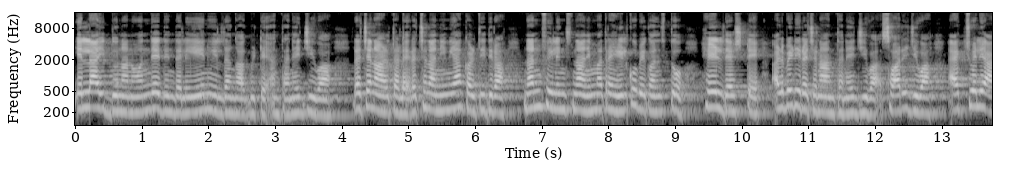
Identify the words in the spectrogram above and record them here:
ಎಲ್ಲ ಇದ್ದು ನಾನು ಒಂದೇ ದಿನದಲ್ಲಿ ಏನೂ ಇಲ್ದಂಗೆ ಆಗಿಬಿಟ್ಟೆ ಅಂತಾನೆ ಜೀವ. ರಚನಾ ಅಳ್ತಾಳೆ. ರಚನಾ, ನೀವು ಯಾಕೆ ಅಳ್ತಿದ್ದೀರಾ? ನನ್ನ ಫೀಲಿಂಗ್ಸ್ನ ನಿಮ್ಮ ಹತ್ರ ಹೇಳ್ಕೋಬೇಕು ಅನಿಸ್ತು. ಹೇಳಿದೆ ಅಷ್ಟೇ. ಅಳಬೇಡಿ ರಚನಾ ಅಂತಾನೆ ಜೀವ. ಸಾರಿ ಜೀವ. ಆ್ಯಕ್ಚುಲಿ ಆ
